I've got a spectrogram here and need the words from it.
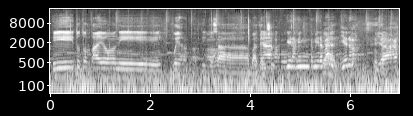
Itutur tayo ni battleship. Pinakapogi namin cameraman. Yan o. Yeah.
